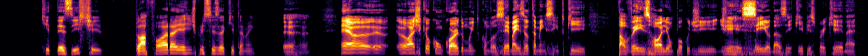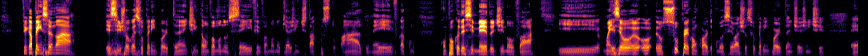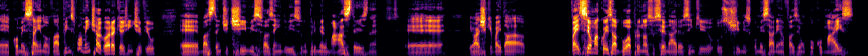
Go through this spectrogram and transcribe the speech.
que existe lá fora e a gente precisa aqui também. Uhum. É, eu, eu, acho que eu concordo muito com você, mas eu também sinto que talvez role um pouco de, de receio das equipes, porque, né, fica pensando, ah, esse jogo é super importante, então vamos no safe, vamos no que a gente está acostumado, né? E aí fica com, com, um pouco desse medo de inovar. E, mas eu, eu, eu super concordo com você, eu acho super importante a gente é, começar a inovar, principalmente agora que a gente viu é, bastante times fazendo isso no primeiro Masters, né? É, eu acho que vai dar. Vai ser uma coisa boa para o nosso cenário, assim que os times começarem a fazer um pouco mais,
